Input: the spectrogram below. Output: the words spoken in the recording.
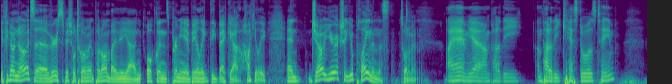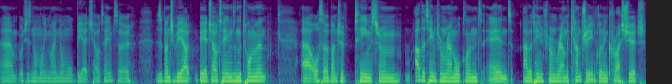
if you don't know, it's a very special tournament put on by the uh, Auckland's Premier Beer League, the Backyard Hockey League. And Joe, you're actually you're playing in this tournament. I am, yeah. I'm part of the I'm part of the Castors team, um, which is normally my normal BHL team. So there's a bunch of BHL teams in the tournament. Uh, also, a bunch of teams from other teams from around Auckland and other teams from around the country, including Christchurch,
